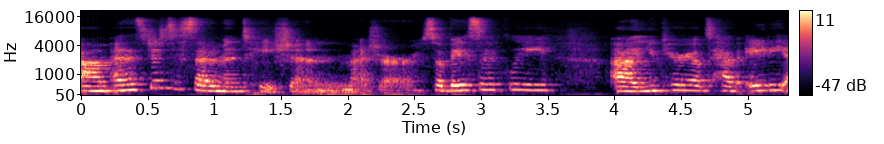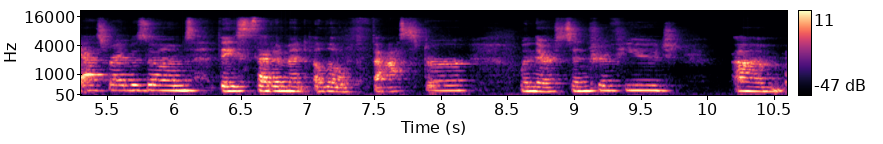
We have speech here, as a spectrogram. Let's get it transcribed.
Um, and it's just a sedimentation measure. So basically, uh, eukaryotes have 80S ribosomes. They sediment a little faster when they're centrifuged. Um,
